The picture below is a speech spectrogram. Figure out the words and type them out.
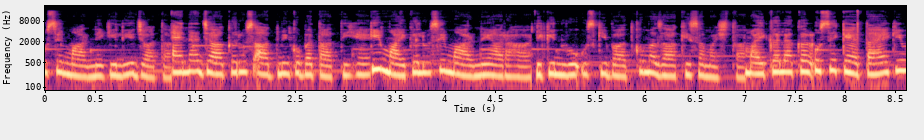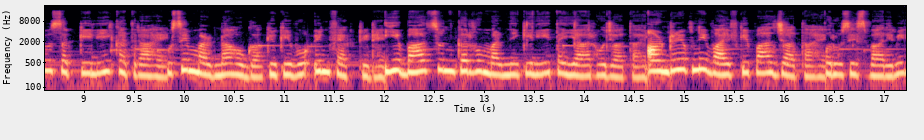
उसे मारने के लिए जाता एना जाकर उस आदमी को बताती है कि माइकल उसे मारने आ रहा है, लेकिन वो उसकी बात को मज़ाक ही समझता माइकल आकर उसे कहता है की वो सबके लिए खतरा है, उसे मरना होगा क्यूँकी वो इन्फेक्टेड है। ये बात सुनकर वो मरने के लिए तैयार हो जाता है। ऑन्ड्रे अपनी वाइफ के पास जाता है और उसे इस बारे में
